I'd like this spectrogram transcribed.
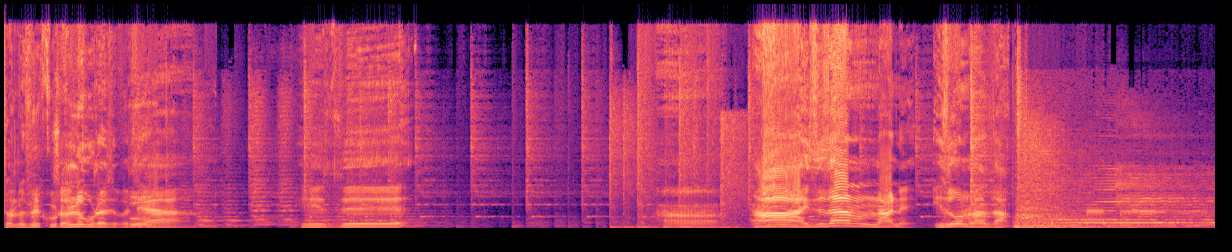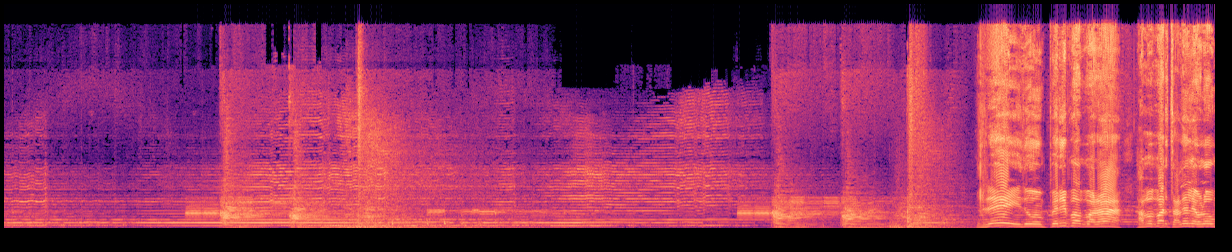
சொல்லவே கூடாது. சொல்லக்கூடாது பத்தியா? இது ஆ, ஆ இதுதான் நான். இதுவும் நான் தான் இது உன் பெரியப்பா பாரு. அப்ப பாரு தலையில எவ்வளவு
